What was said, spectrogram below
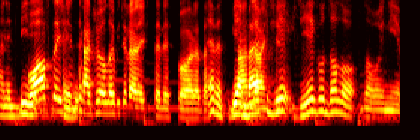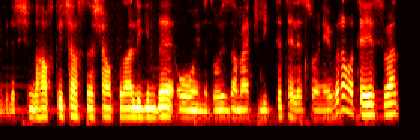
hani bir Bu hafta şeyde- için tercih olabilir Alex Telles bu arada. Evet ya Ben belki aynı Die- Diego Dalo da oynayabilir. Şimdi hafta içi aslında Şampiyonlar Ligi'nde o oynadı. O yüzden belki ligde Teles oynayabilir ama Teles'i ben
